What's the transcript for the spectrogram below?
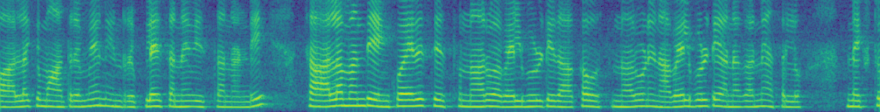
వాళ్ళకి మాత్రమే నేను రిప్లైస్ అనేవి ఇస్తానండి. చాలామంది ఎంక్వైరీస్ చేస్తున్నారు అవైలబిలిటీ దాకా వస్తున్నారు. నేను అవైలబిలిటీ అనగానే అసలు నెక్స్ట్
